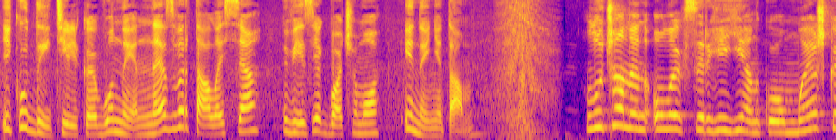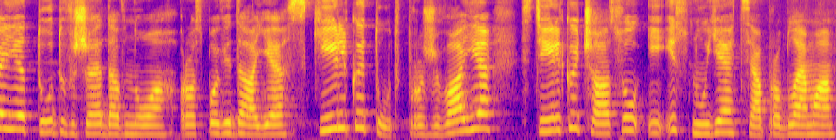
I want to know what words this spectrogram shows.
І куди тільки вони не зверталися, віз, як бачимо, і нині там. Лучанин Олег Сергієнко мешкає тут вже давно. Розповідає, скільки тут проживає, стільки часу і існує ця проблема.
